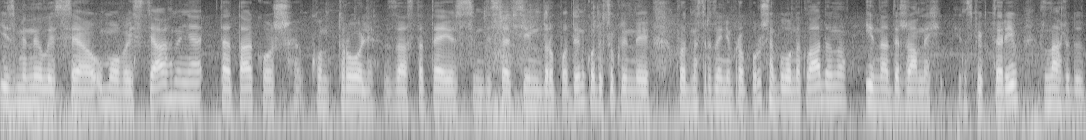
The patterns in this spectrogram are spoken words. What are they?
і змінилися умови стягнення, та також контроль за статтею 77 дроб 1 Кодексу України про адміністративні правопорушення було накладено і на державних інспекторів з нагляду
